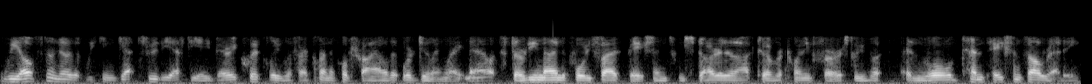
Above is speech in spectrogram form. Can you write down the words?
we also know that we can get through the FDA very quickly with our clinical trial that we're doing right now. It's 39 to 45 patients. We started on October 21st. We've enrolled 10 patients already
